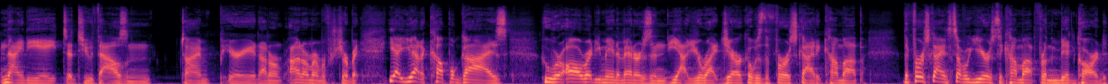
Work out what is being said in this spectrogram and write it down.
98 to 2000 time period. I don't, I don't remember for sure, but yeah, you had a couple guys who were already main eventers. And yeah, you're right. Jericho was the first guy to come up, the first guy in several years to come up from the mid card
